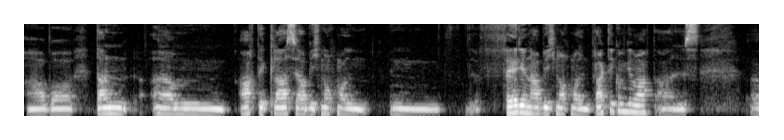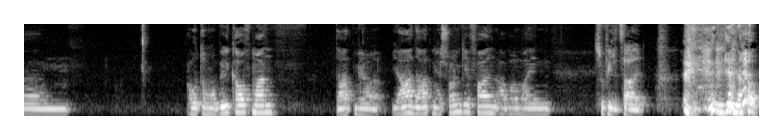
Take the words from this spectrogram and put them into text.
Aber dann, ähm, 8. Klasse, habe ich nochmal in Ferien habe ich nochmal ein Praktikum gemacht als ähm, Automobilkaufmann. Da hat mir, ja, da hat mir schon gefallen, aber mein... Zu viele Zahlen. genau.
